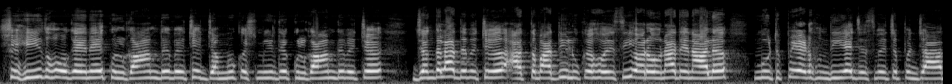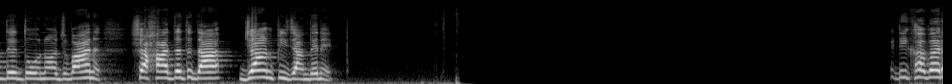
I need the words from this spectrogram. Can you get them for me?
ਸ਼ਹੀਦ ਹੋ ਗਏ ਨੇ। ਕੁਲਗਾਮ ਦੇ ਵਿੱਚ, ਜੰਮੂ ਕਸ਼ਮੀਰ ਦੇ ਕੁਲਗਾਮ ਦੇ ਵਿੱਚ, ਜੰਗਲਾਂ ਦੇ ਵਿੱਚ ਅੱਤਵਾਦੀ ਲੁਕੇ ਹੋਏ ਸੀ ਔਰ ਉਹਨਾਂ ਦੇ ਨਾਲ ਮੁੱਠਭੇੜ ਹੁੰਦੀ ਹੈ, ਜਿਸ ਵਿੱਚ ਪੰਜਾਬ ਦੇ ਦੋ ਨੌਜਵਾਨ ਸ਼ਹਾਦਤ ਦਾ ਜਾਮ ਪੀ ਜਾਂਦੇ ਨੇ। ਵੱਡੀ ਖਬਰ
